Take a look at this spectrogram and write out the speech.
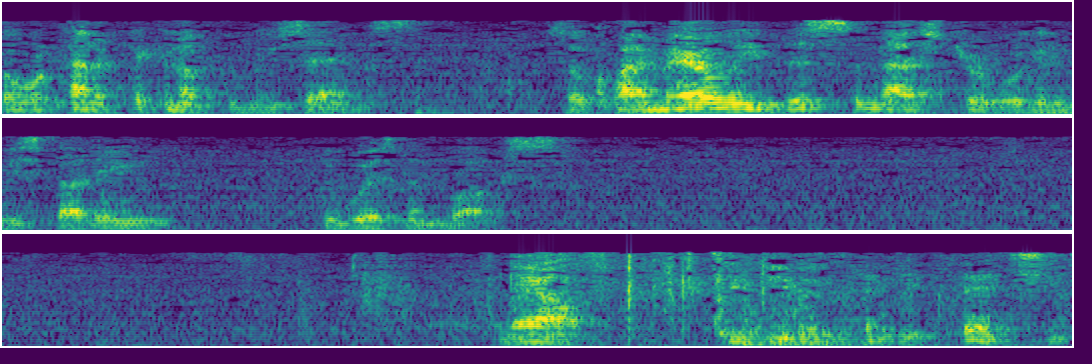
but we're kind of picking up the loose ends. So primarily this semester we're going to be studying the wisdom books. Now, if you didn't pay attention,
